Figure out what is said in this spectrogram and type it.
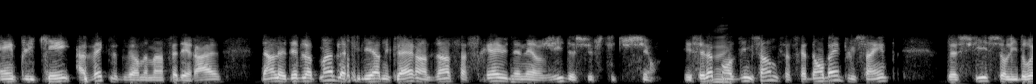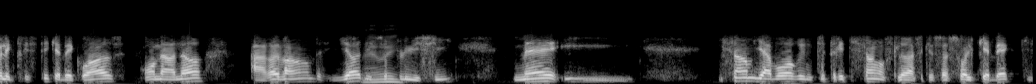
impliquées avec le gouvernement fédéral dans le développement de la filière nucléaire en disant que ça serait une énergie de substitution. Et c'est là qu'on dit, il me semble que ça serait donc bien plus simple de se fier sur l'hydroélectricité québécoise. On en a à revendre. Il y a des ben surplus ici. Mais il, semble y avoir une petite réticence là, à ce que ce soit le Québec qui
